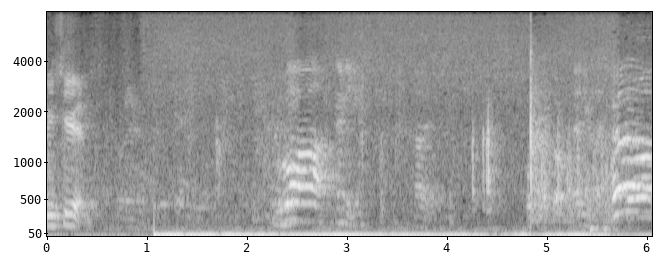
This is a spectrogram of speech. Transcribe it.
美味しい。うわー何？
